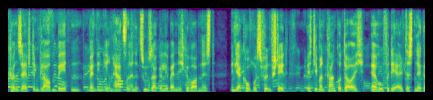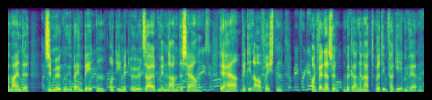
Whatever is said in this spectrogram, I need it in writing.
können selbst im Glauben beten, wenn in Ihrem Herzen eine Zusage lebendig geworden ist. In Jakobus 5 steht, ist jemand krank unter euch, er rufe die Ältesten der Gemeinde. Sie mögen über ihn beten und ihn mit Öl salben im Namen des Herrn. Der Herr wird ihn aufrichten. Und wenn er Sünden begangen hat, wird ihm vergeben werden.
